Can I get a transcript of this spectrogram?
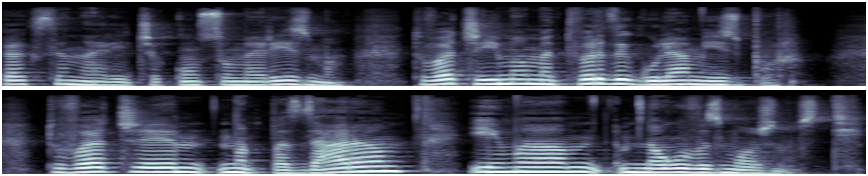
как се нарича, консумеризма. Това, че имаме твърде голям избор – това, че на пазара има много възможности.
